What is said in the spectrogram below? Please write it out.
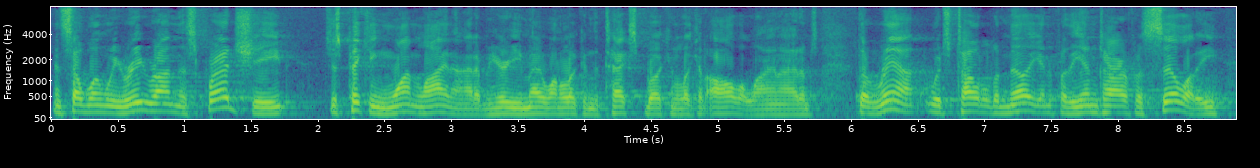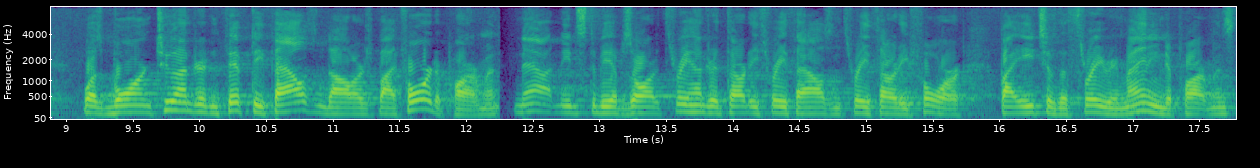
And so when we rerun the spreadsheet, just picking one line item here, you may want to look in the textbook and look at all the line items. The rent, which totaled a million for the entire facility, was borne $250,000 by four departments. Now it needs to be absorbed $333,334 by each of the three remaining departments.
